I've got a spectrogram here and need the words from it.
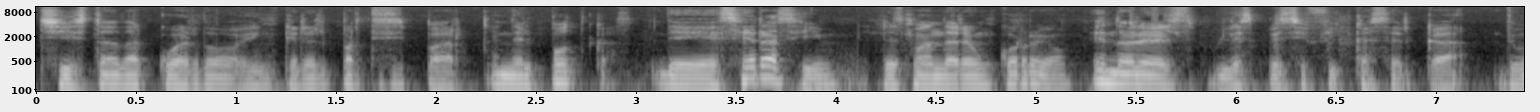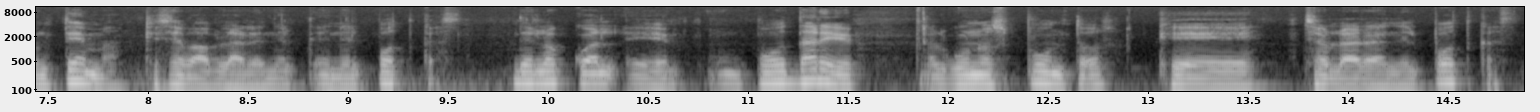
si está de acuerdo en querer participar en el podcast. De ser así, les mandaré un correo en donde les, especifica acerca de un tema que se va a hablar en el, en el podcast. De lo cual eh, daré algunos puntos que se hablará en el podcast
